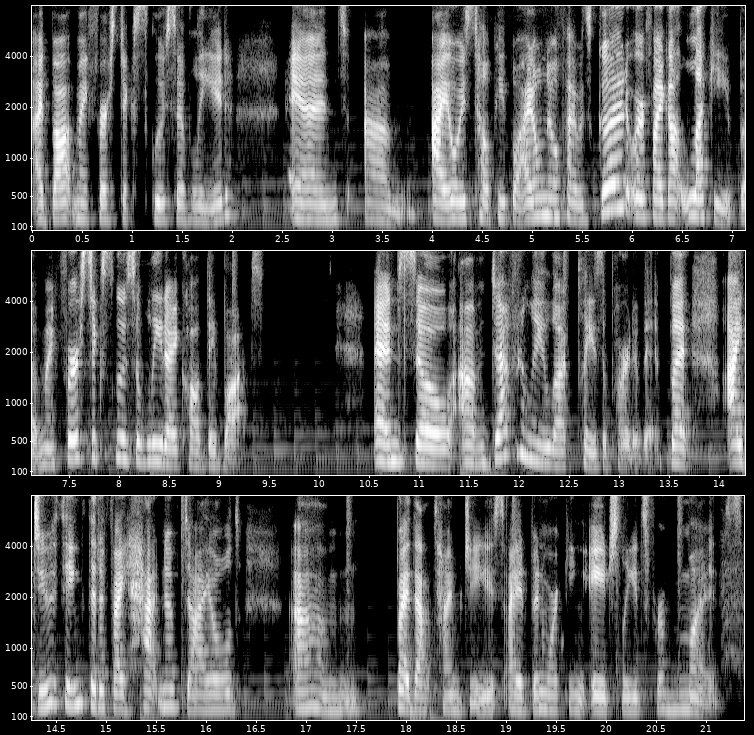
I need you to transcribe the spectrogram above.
i bought my first exclusive lead. And um, i always tell people i don't know if i was good or if i got lucky but my first exclusive lead i called they bought and so um, definitely luck plays a part of it but i do think that if i hadn't have dialed um, by that time, geez, I had been working age leads for months.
